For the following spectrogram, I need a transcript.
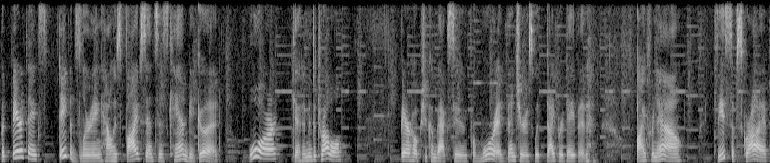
But Bear thinks David's learning how his five senses can be good or get him into trouble. Bear hopes you come back soon for more adventures with Diaper David. Bye for now. Please subscribe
